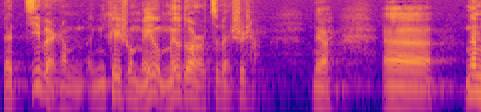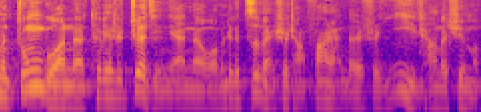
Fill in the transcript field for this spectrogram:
呃，基本上你可以说没有没有多少资本市场，对吧？呃，那么中国呢，特别是这几年呢，我们这个资本市场发展的是异常的迅猛，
